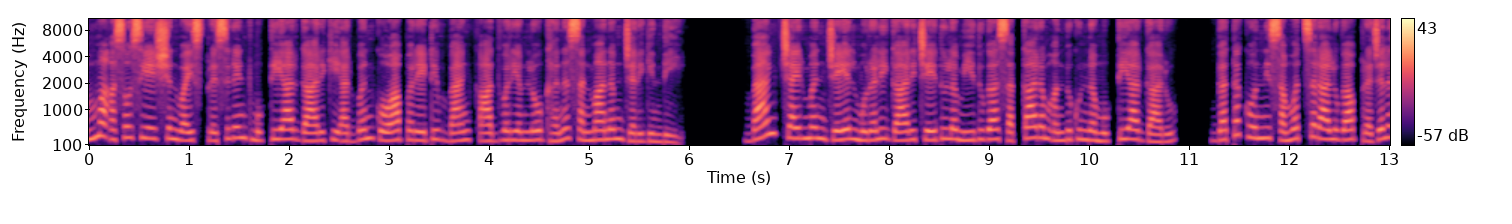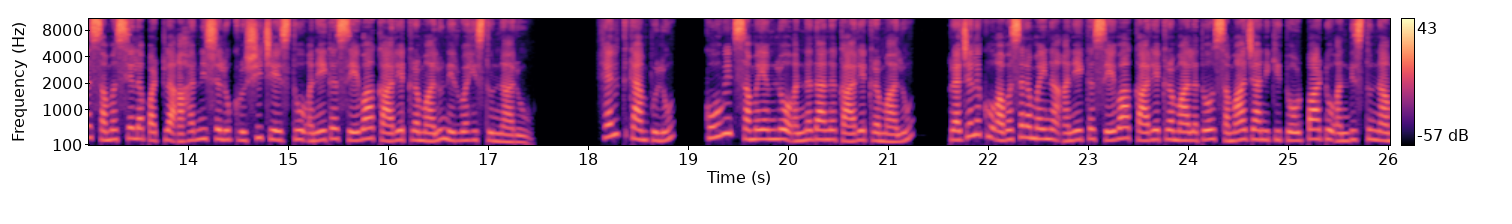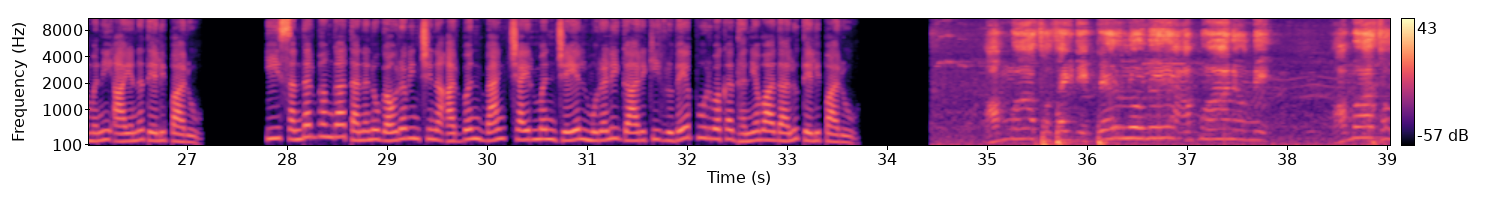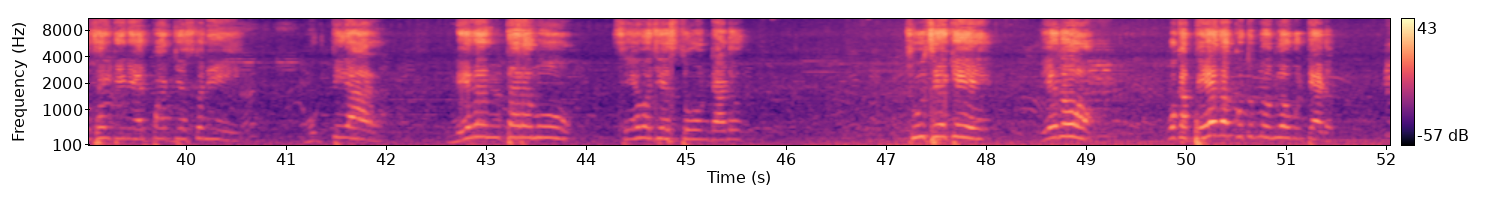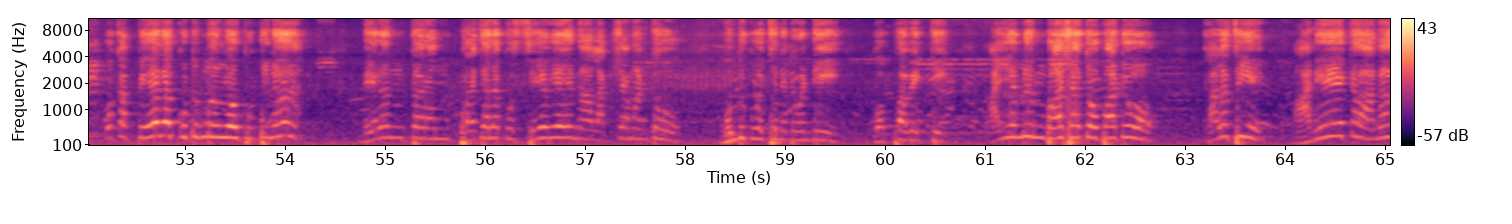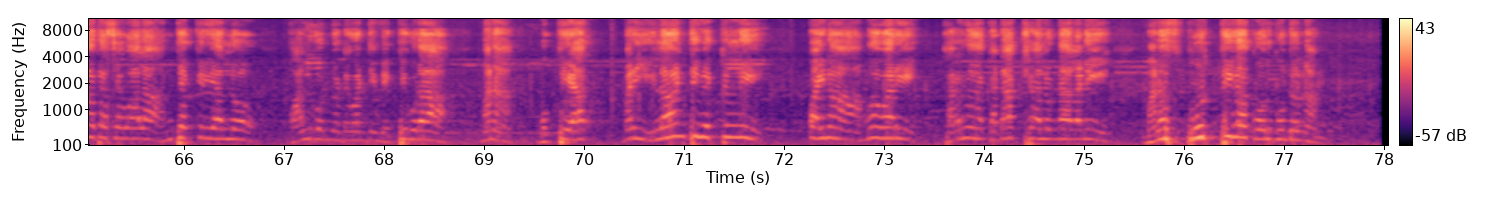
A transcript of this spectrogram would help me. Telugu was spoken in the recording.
అమ్మ అసోసియేషన్ వైస్ ప్రెసిడెంట్ ముక్తియార్ గారికి అర్బన్ కోఆపరేటివ్ బ్యాంక్ ఆధ్వర్యంలో ఘన సన్మానం జరిగింది. బ్యాంక్ చైర్మన్ జేఎల్ మురళి గారి చేతుల మీదుగా సత్కారం అందుకున్న ముక్తియార్ గారు గత కొన్ని సంవత్సరాలుగా ప్రజల సమస్యల పట్ల అహర్నిశలు కృషి చేస్తూ అనేక సేవా కార్యక్రమాలు నిర్వహిస్తున్నారు. హెల్త్ క్యాంపులు కోవిడ్ సమయంలో అన్నదాన కార్యక్రమాలు ప్రజలకు అవసరమైన అనేక సేవా కార్యక్రమాలతో సమాజానికి తోడ్పాటు అందిస్తున్నామని ఆయన తెలిపారు. ఈ సందర్భంగా తనను గౌరవించిన urban bank chairman JL Murali గారికి హృదయపూర్వక ధన్యవాదాలు తెలిపారు. అమ్మా సొసైటీ పేరులోనే అమ్మ అని ఉంది. అమ్మా సొసైటీని ఏర్పాటు చేసుకొని ముక్తియార్ నిరంతరము సేవ చేస్తూ ఉంటాడు. చూసేకి ఏదో ఒక పేద కుటుంబంలో పుట్టాడు. ఒక పేద కుటుంబంలో పుట్టిన నిరంతరం ప్రజలకు సేవే నా లక్ష్యం అంటూ ముందుకు వచ్చినటువంటి గొప్ప వ్యక్తి. ఐఎంఎం భాషతో పాటు కలిసి అనేక అనాథ శవాల అంత్యక్రియల్లో పాల్గొన్నటువంటి వ్యక్తి కూడా మన ముక్తియార్. మరి ఇలాంటి వ్యక్తుల్ని పైన అమ్మవారి కరుణ కటాక్షాలు ఉండాలని మనస్ఫూర్తిగా కోరుకుంటున్నాం.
